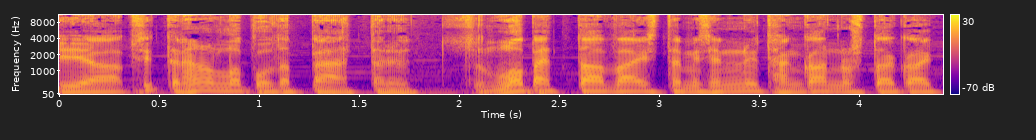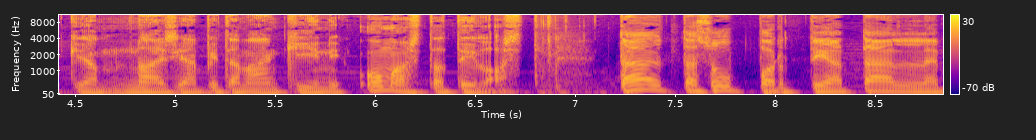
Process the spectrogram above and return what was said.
ja sitten hän on lopulta päättänyt lopettaa väistämisen. Nyt hän kannustaa kaikkia naisia pitämään kiinni omasta tilasta. Täyttä supporttia tälle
